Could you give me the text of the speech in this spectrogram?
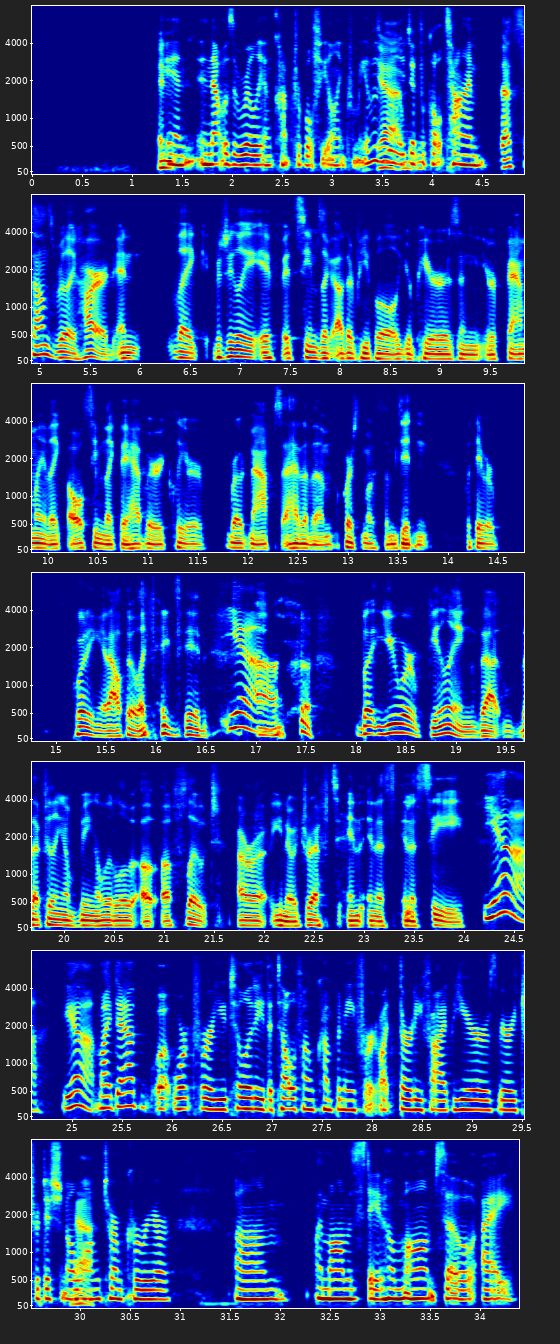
And, And, and, that was a really uncomfortable feeling for me. It was a really difficult time. that sounds really hard and like particularly if it seems like other people your peers and your family like all seem like they have very clear roadmaps ahead of them of course most of them didn't but they were putting it out there like they did Yeah. Uh, but you were feeling that that feeling of being a little afloat or you know adrift in in a in a sea Yeah, yeah. My dad uh, worked for a utility, the telephone company, for like 35 years, very traditional Yeah. long term career. Um, my mom was a stay at home mom, so I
